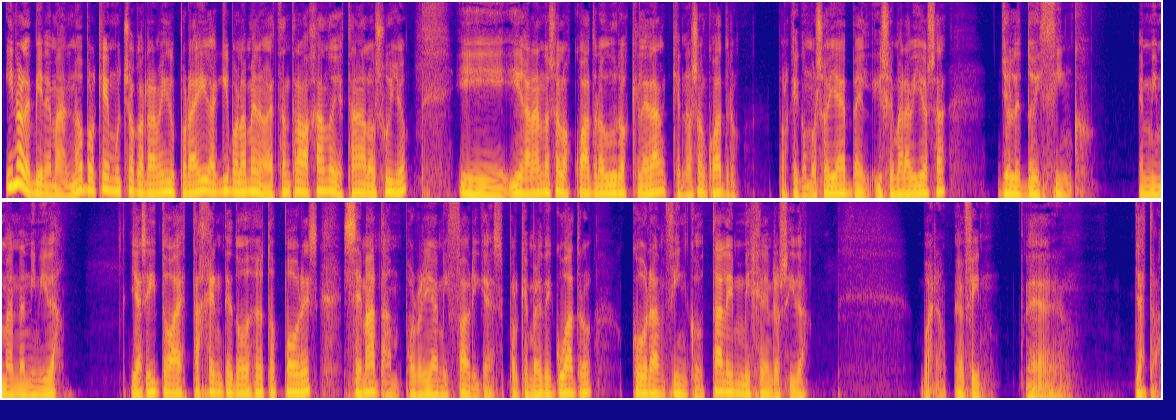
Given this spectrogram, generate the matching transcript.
Y no les viene mal, ¿no? Porque hay muchos coronavirus por ahí, aquí por lo menos están trabajando y están a lo suyo y, y ganándose los cuatro duros que le dan, que no son cuatro. Porque como soy Apple y soy maravillosa, yo les doy cinco en mi magnanimidad. Y así toda esta gente, todos estos pobres, se matan por venir a mis fábricas, porque en vez de cuatro, cobran cinco. Tal es mi generosidad. Bueno, en fin, eh, ya está.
